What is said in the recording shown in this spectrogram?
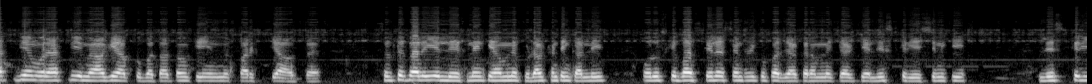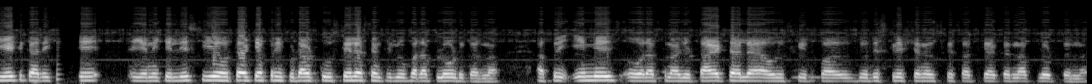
एफ़ बी एम और एफ़ बी ए मैं आगे आपको बताता हूँ कि इनमें फ़र्क क्या होता है। सबसे पहले ये लिख लें कि हमने प्रोडक्ट हंटिंग कर ली, और उसके बाद सेलर सेंटर के ऊपर जाकर हमने क्या किया लिस्ट क्रिएशन की। लिस्ट क्रिएट करके, यानी कि लिस्ट ये होता है कि अपनी प्रोडक्ट को सेलर सेंटर के ऊपर अपलोड करना। अपनी इमेज और अपना जो टाइटल है और उसके पास जो डिस्क्रिप्शन है उसके साथ क्या करना अपलोड करना।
